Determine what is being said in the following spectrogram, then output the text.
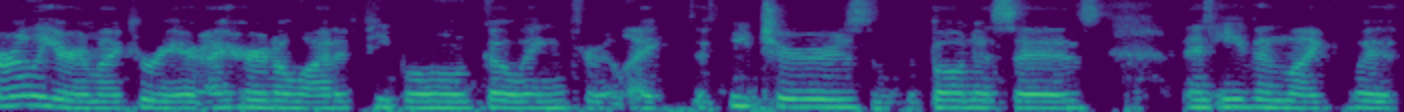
earlier in my career, I heard a lot of people going through like the features and the bonuses, and even like with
